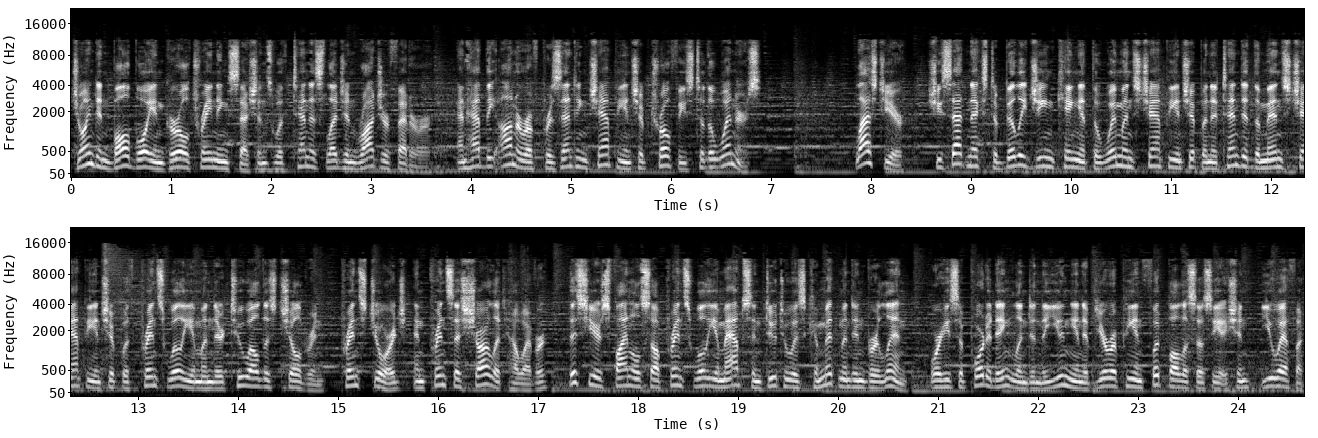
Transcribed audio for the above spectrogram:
joined in ball boy and girl training sessions with tennis legend Roger Federer, and had the honor of presenting championship trophies to the winners. Last year, she sat next to Billie Jean King at the Women's Championship and attended the Men's Championship with Prince William and their two eldest children, Prince George and Princess Charlotte. However, this year's final saw Prince William absent due to his commitment in Berlin, where he supported England in the Union of European Football Association (UEFA)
